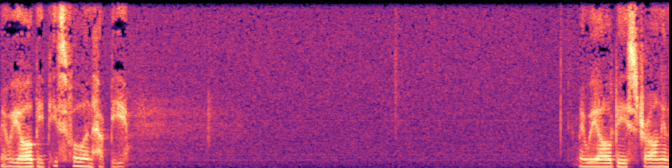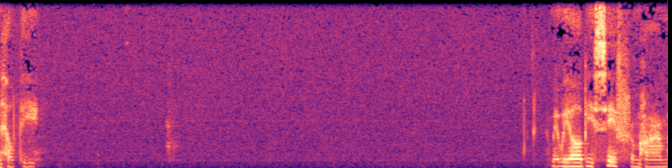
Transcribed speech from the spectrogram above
May we all be peaceful and happy. May we all be strong and healthy. May we all be safe from harm.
